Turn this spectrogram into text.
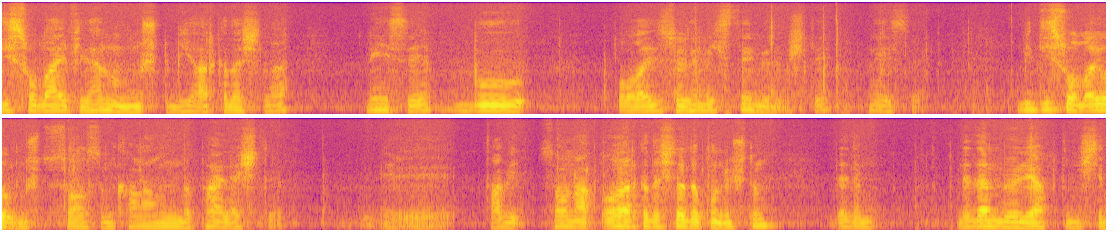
dis olay filan olmuştu bir arkadaşla. Neyse bu olayı söylemek istemiyorum işte. Neyse. Bir dis olayı olmuştu sağ olsun kanalında paylaştı. Ee, tabi sonra o arkadaşla da konuştum. Dedim neden böyle yaptın işte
